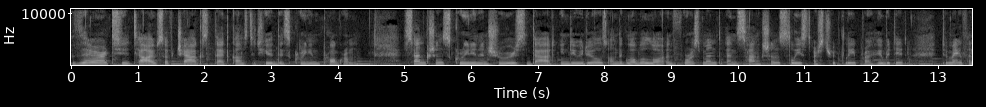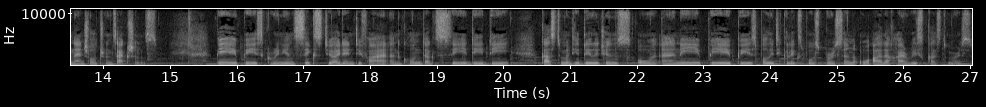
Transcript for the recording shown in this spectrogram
There are two types of checks that constitute the screening program. Sanctions screening ensures that individuals on the global law enforcement and sanctions list are strictly prohibited to make financial transactions. PEP screening seeks to identify and conduct CDD, customer due diligence on any PEP's politically exposed person or other high risk customers.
